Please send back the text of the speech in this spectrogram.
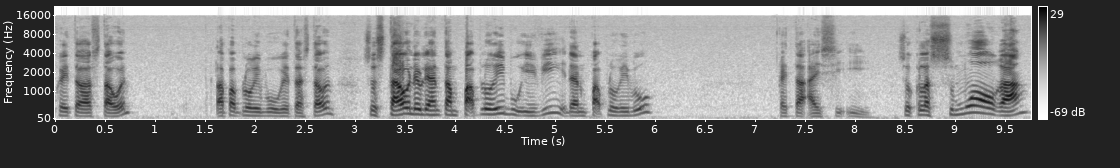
kereta setahun, 80,000 kereta setahun, so setahun dia boleh hantar 40,000 EV dan 40,000 kereta ICE. So kalau semua orang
